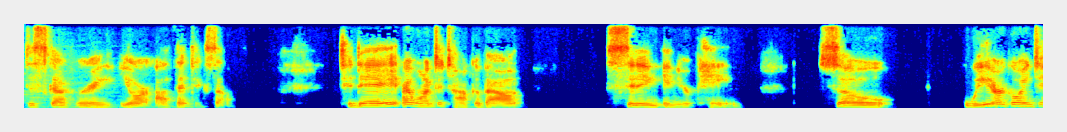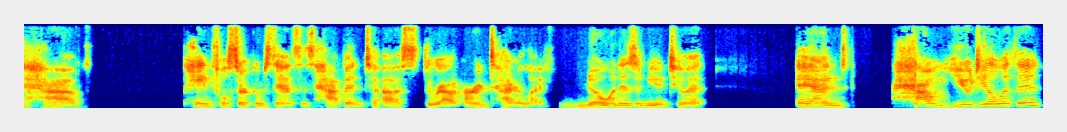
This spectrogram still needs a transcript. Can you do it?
Discovering Your Authentic Self. Today, I want to talk about sitting in your pain. So, we are going to have painful circumstances happen to us throughout our entire life. No one is immune to it. And how you deal with it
